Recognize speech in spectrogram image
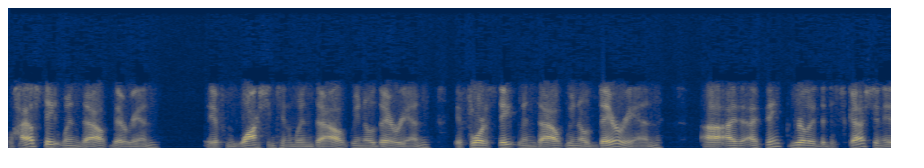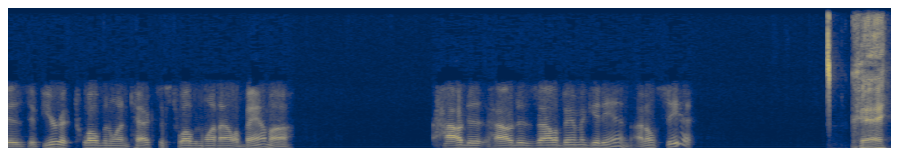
Ohio State wins out, they're in. If Washington wins out, we know they're in. If Florida State wins out, we know they're in. Uh, I, I think really the discussion is if you're at 12 and one Texas, 12 and one Alabama, how do how does Alabama get in? I don't see it. Okay.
